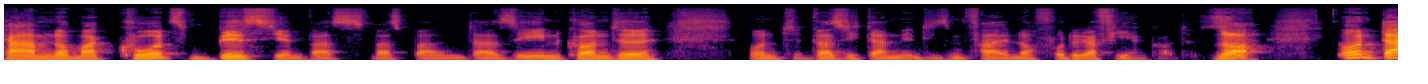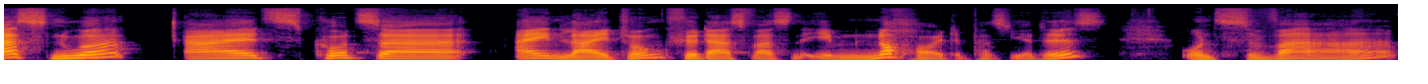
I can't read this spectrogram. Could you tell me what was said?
kam noch mal kurz ein bisschen was, was man da sehen konnte und was ich dann in diesem Fall noch fotografieren konnte. So, und das nur als kurzer Einleitung für das, was eben noch heute passiert ist. Und zwar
